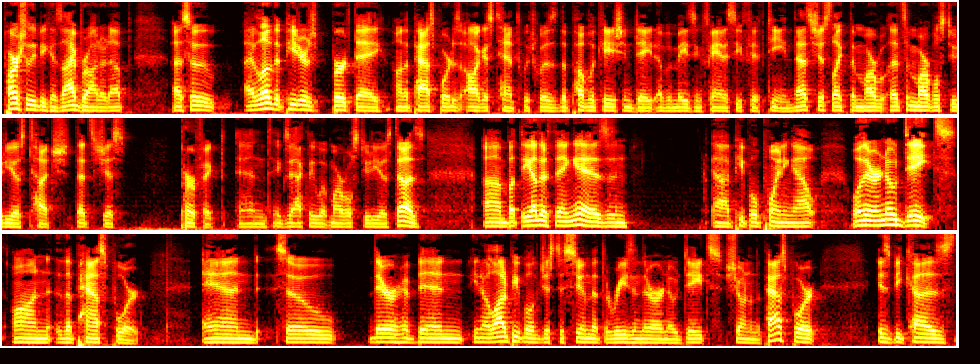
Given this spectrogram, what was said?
partially because I brought it up. Uh, so I love that Peter's birthday on the passport is August 10th, which was the publication date of Amazing Fantasy 15. That's just like the Marvel. That's a Marvel Studios touch. That's just perfect and exactly what Marvel Studios does. Um, but the other thing is, and uh, people pointing out, well, there are no dates on the passport, and so there have been, you know, a lot of people have just assumed that the reason there are no dates shown on the passport is because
